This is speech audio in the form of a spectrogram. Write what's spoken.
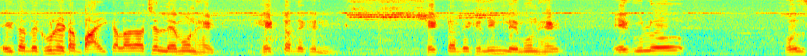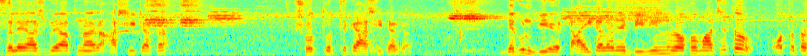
এইটা দেখুন, এটা বাই কালার আছে লেমন হেড। হেডটা দেখে নিন। হেডটা দেখে নিন, লেমন হেড। এগুলো হোলসেলে আসবে আপনার আশি টাকা, সত্তর থেকে আশি টাকা। দেখুন টাই কালারে বিভিন্ন রকম আছে তো, অতটা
